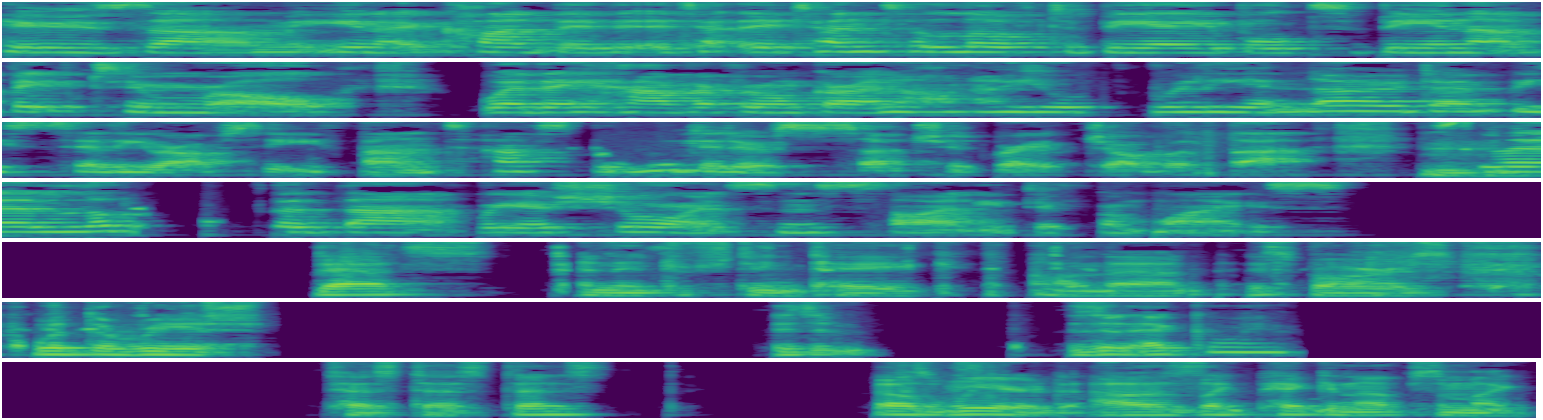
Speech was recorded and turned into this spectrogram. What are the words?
who's um, you know kind of, they, they tend to love to be able to be in that victim role where they have everyone going oh no you're brilliant. No don't be silly. You're absolutely fantastic. You did such a great job at that. Mm-hmm. so they're looking for that reassurance in slightly different ways. That's an interesting take on that as far as with the reassurance is it is it echoing? Test test test. That was weird. I was like picking up some like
